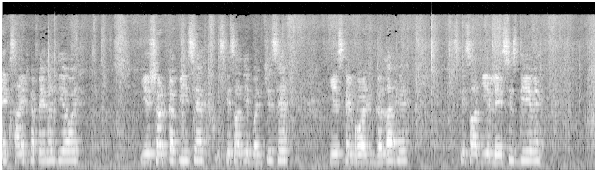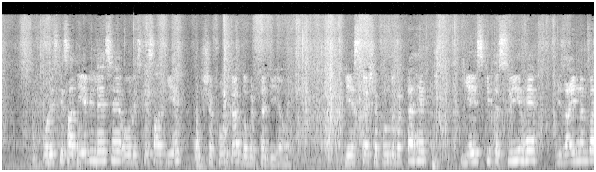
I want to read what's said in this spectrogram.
एक साइड का पैनल दिया हुआ है। ये शर्ट का पीस है, इसके साथ ये बंचिस है, ये इसका एम्ब्रॉयड गला है, इसके साथ ये लेसेस दिए हुए, और इसके साथ ये भी लेस है, और इसके साथ ये शफून का दुपट्टा दिया हुआ है। ये इसका शफून दुपट्टा है, ये इसकी तस्वीर है, डिज़ाइन नंबर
